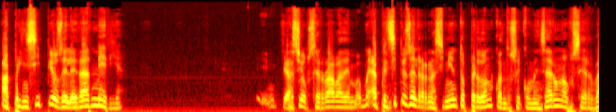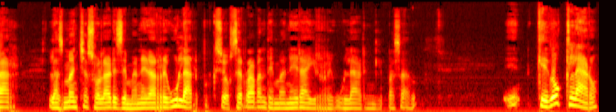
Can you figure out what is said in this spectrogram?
a principios de la Edad Media, ya se observaba, a principios del Renacimiento, perdón, cuando se comenzaron a observar las manchas solares de manera regular, porque se observaban de manera irregular en el pasado, eh, quedó claro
